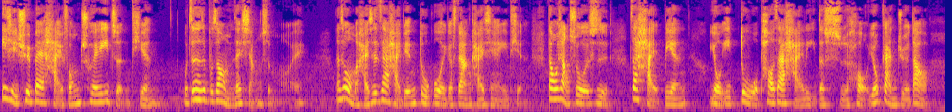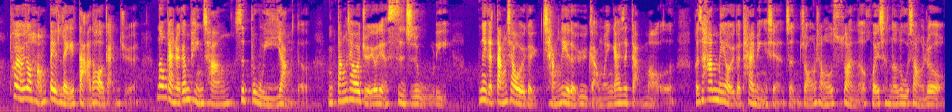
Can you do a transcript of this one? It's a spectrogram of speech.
一起去被海风吹一整天。我真的是不知道我们在想什么诶但是我们还是在海边度过一个非常开心的一天。但我想说的是，在海边。有一度我泡在海里的时候，有感觉到突然有一种好像被雷打到的感觉，那种感觉跟平常是不一样的。你当下会觉得有点四肢无力，那个当下我有一个强烈的预感，我应该是感冒了。可是它没有一个太明显的症状，我想说算了，回程的路上我就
